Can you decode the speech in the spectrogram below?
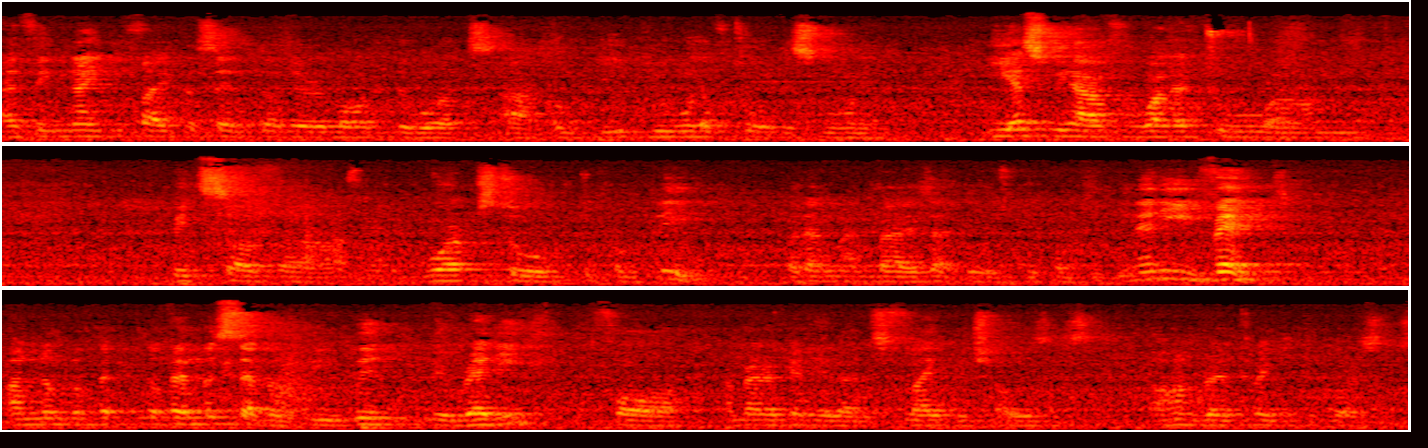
I think 95% or thereabout the works are complete. You would have told this morning. Yes, we have one or two um, bits of uh, works to, to complete, but I'm advised that those will be complete. In any event, on November, November 7th, we will be ready for American Airlines flight, which houses 122 persons.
